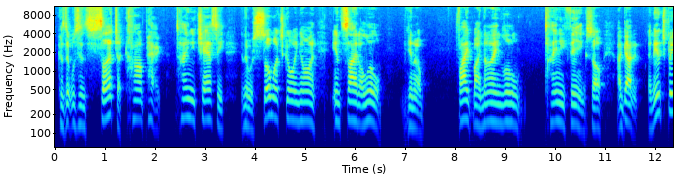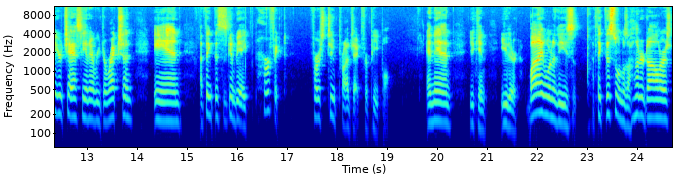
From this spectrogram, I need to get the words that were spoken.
because it was in such a compact, tiny chassis and there was so much going on inside a little, you know, 5 by 9 little tiny thing. So I got an inch bigger chassis in every direction and I think this is going to be a perfect first tube project for people. And then you can either buy one of these. I think this one was a $100.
